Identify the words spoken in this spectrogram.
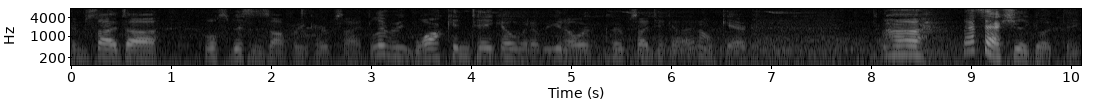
And besides, uh, most businesses offering curbside delivery, walk-in takeout, whatever, you know, or curbside takeout, I don't care. Uh, that's actually a good thing.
